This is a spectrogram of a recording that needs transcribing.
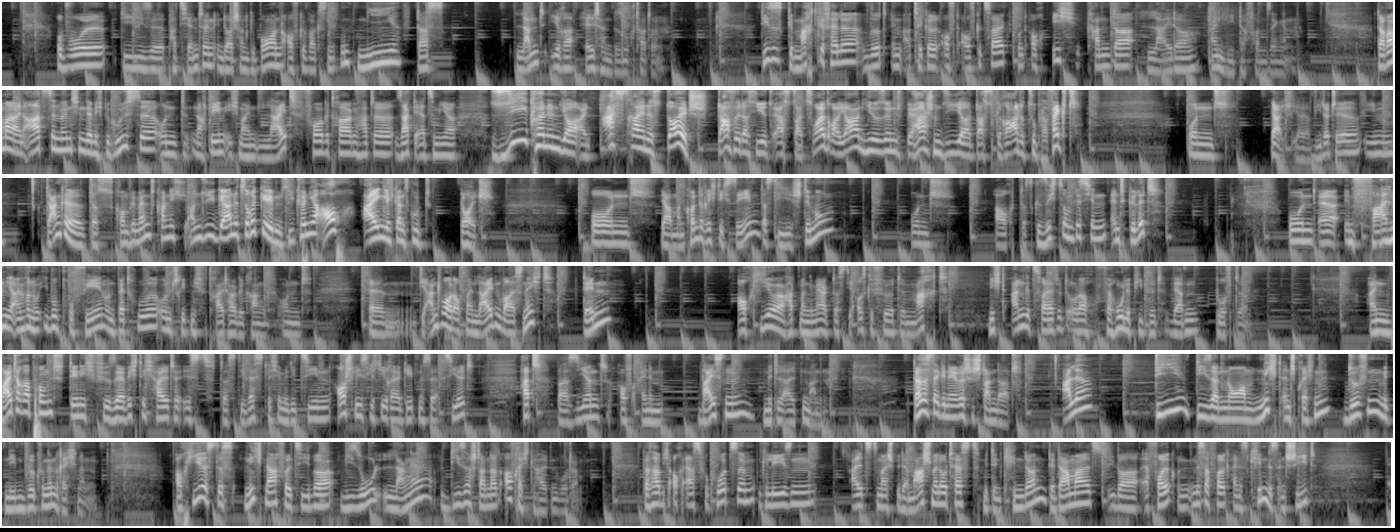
obwohl diese Patientin in Deutschland geboren, aufgewachsen und nie das Land ihrer Eltern besucht hatte. Dieses Gemachtgefälle wird im Artikel oft aufgezeigt und auch ich kann da leider ein Lied davon singen. Da war mal ein Arzt in München, der mich begrüßte und nachdem ich mein Leid vorgetragen hatte, sagte er zu mir, Sie können ja ein astreines Deutsch. Dafür, dass Sie jetzt erst seit zwei, drei Jahren hier sind, beherrschen Sie ja das geradezu perfekt. Und ja, ich erwiderte ihm, danke, das Kompliment kann ich an Sie gerne zurückgeben. Sie können ja auch eigentlich ganz gut Deutsch. Und ja, man konnte richtig sehen, dass die Stimmung und auch das Gesicht so ein bisschen entglitt. Und er empfahl mir einfach nur Ibuprofen und Bettruhe und schrieb mich für drei Tage krank. Und ähm, die Antwort auf mein Leiden war es nicht, denn auch hier hat man gemerkt, dass die ausgeführte Macht nicht angezweifelt oder verhohnepiepelt werden durfte. Ein weiterer Punkt, den ich für sehr wichtig halte, ist, dass die westliche Medizin ausschließlich ihre Ergebnisse erzielt hat, basierend auf einem weißen mittelalten Mann. Das ist der generische Standard. Alle, die dieser Norm nicht entsprechen, dürfen mit Nebenwirkungen rechnen. Auch hier ist es nicht nachvollziehbar, wieso lange dieser Standard aufrechtgehalten wurde. Das habe ich auch erst vor kurzem gelesen, als zum Beispiel der Marshmallow-Test mit den Kindern, der damals über Erfolg und Misserfolg eines Kindes entschied,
